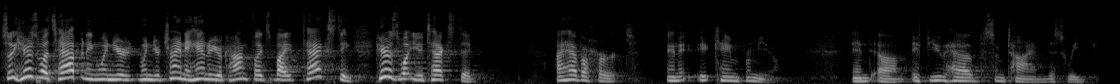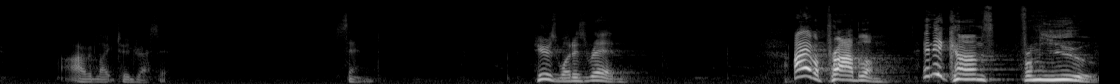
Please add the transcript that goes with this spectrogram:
So here's what's happening when you're, when you're trying to handle your conflicts by texting. Here's what you texted I have a hurt, and it, it came from you. And um, if you have some time this week, I would like to address it send. Here's what is read I have a problem, and it comes from you.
